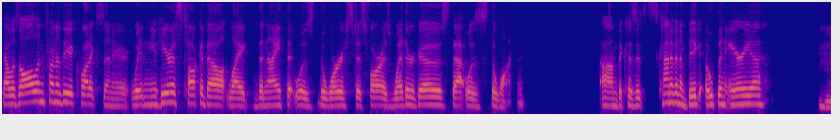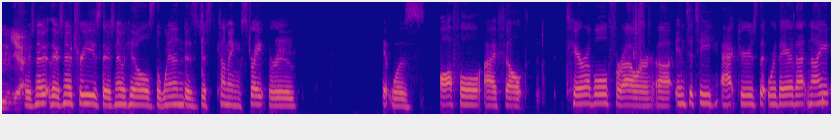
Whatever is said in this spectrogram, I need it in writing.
That was all in front of the aquatic center. When you hear us talk about like the night that was the worst as far as weather goes, that was the one. Um, because it's kind of in a big open area. Mhm, yeah. There's no there's no trees, there's no hills. The wind is just coming straight through. It was awful. I felt terrible for our uh, entity actors that were there that night.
